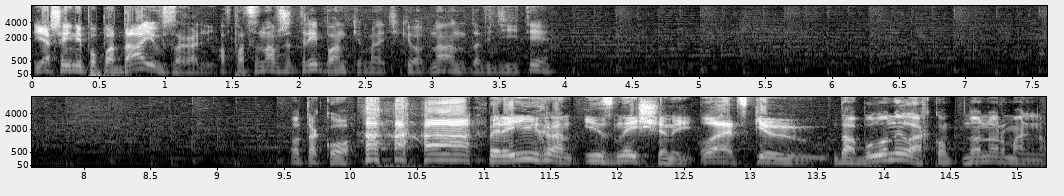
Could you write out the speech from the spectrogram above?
Я ще й не попадаю взагалі. А в пацана вже три банки, в мене тільки одна, треба відійти. Отако. Ха-ха-ха! Переігран і знищений. Let's go! Да, було нелегко, но нормально.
